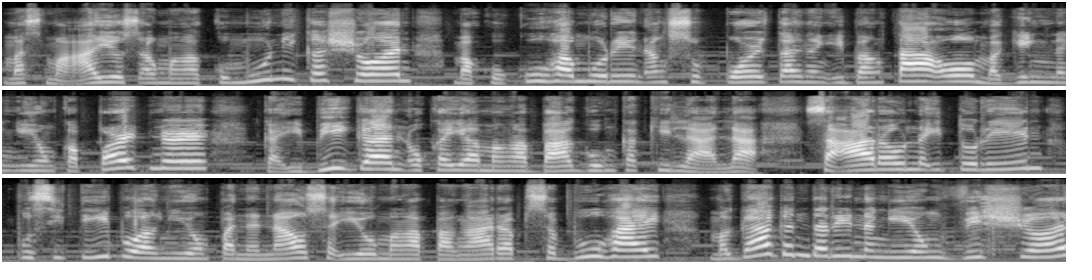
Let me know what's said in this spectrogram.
mas maayos ang mga komunikasyon, makukuha mo rin ang suporta ng ibang tao, maging ng iyong kapartner, kaibigan o kaya mga bagong kakilala. Sa araw na ito rin, positibo ang iyong pananaw sa iyong mga pangarap sa buhay, magaganda rin ang iyong vision,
